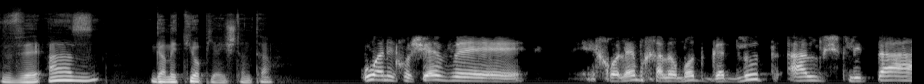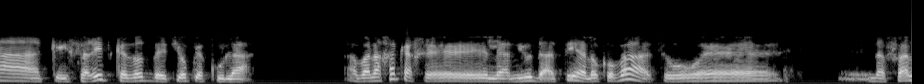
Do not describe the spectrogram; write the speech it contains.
ואז גם אתיופיה השתנתה. הוא, אני חושב, אה, חולם חלומות גדלות על שליטה קיסרית כזאת באתיופיה כולה. אבל אחר כך, אה, לעניות דעתי הלא קובעת, הוא אה, נפל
